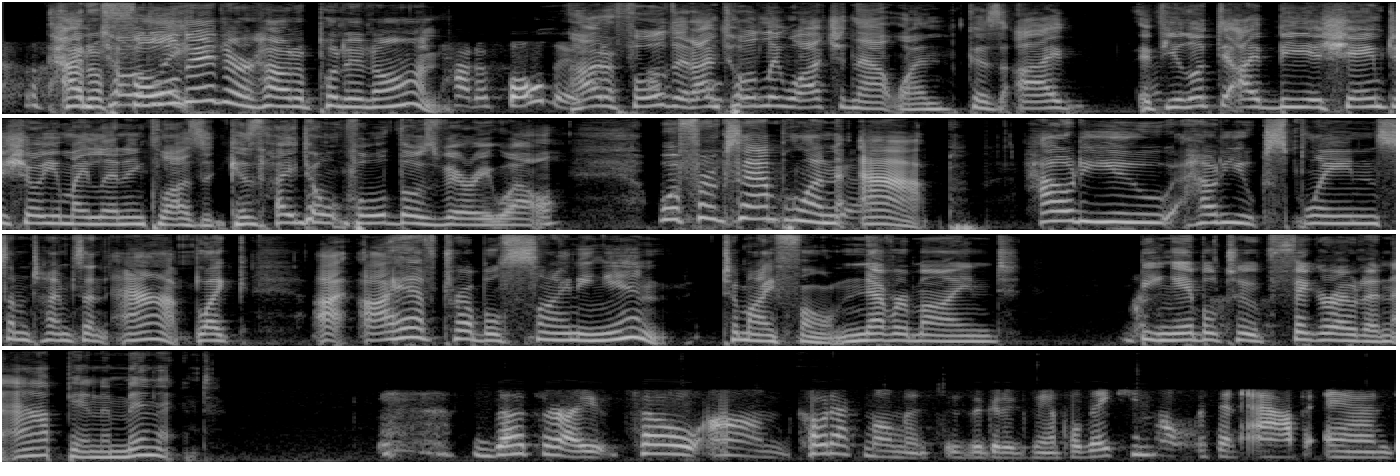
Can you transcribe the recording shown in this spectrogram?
How to fold it or how to put it on? how to fold it. How to fold it? I'm totally watching that one because I. If you looked, I'd be ashamed to show you my linen closet because I don't fold those very well. Well, for example, an app. How do you how do you explain sometimes an app? Like I, I have trouble signing in to my phone. Never mind being able to figure out an app in a minute. That's right. So, um, Kodak Moments is a good example. They came out with an app, and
